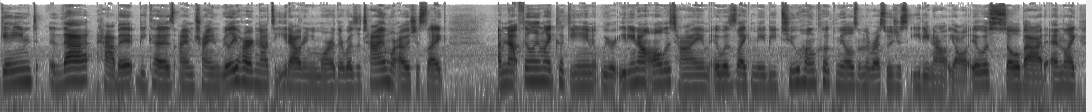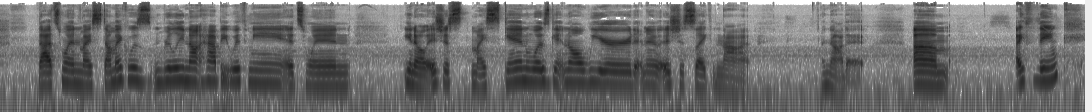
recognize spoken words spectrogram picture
gained that habit because I'm trying really hard not to eat out anymore. There was a time where I was just like, I'm not feeling like cooking. We were eating out all the time. It was like maybe two home cooked meals and the rest was just eating out, y'all. It was so bad. And like, that's when my stomach was really not happy with me. It's when, you know, it's just my skin was getting all weird and it, it's just like not, not it. Um, I think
